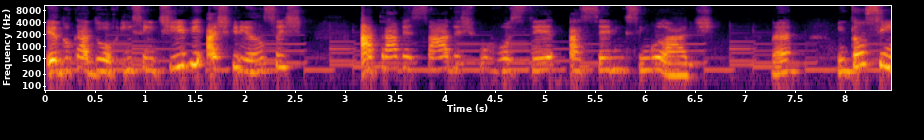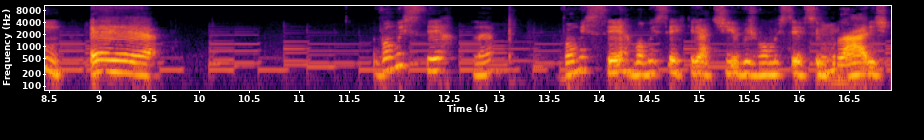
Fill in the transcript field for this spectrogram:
Educador, incentive as crianças atravessadas por você a serem singulares, né? Então, sim, é... vamos ser, né? Vamos ser, vamos ser criativos, vamos ser singulares,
